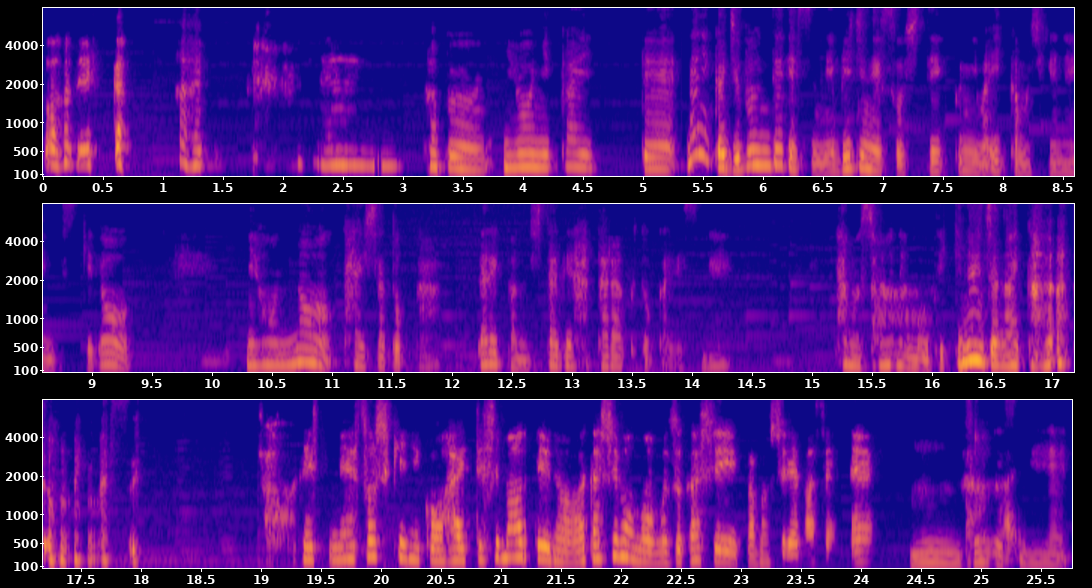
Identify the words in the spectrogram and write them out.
そうですか。はい。うん多分日本に帰って何か自分でですねビジネスをしていくにはいいかもしれないんですけど日本の会社とか誰かの下で働くとかですね多分そういうのもできないんじゃないかなと思います。そうですね。組織にこう入ってしまうっていうのは私ももう難しいかもしれませんね。うん、そうですね。はい、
